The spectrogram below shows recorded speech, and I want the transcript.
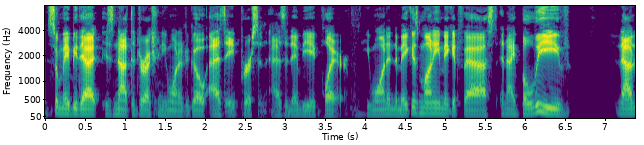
So maybe that is not the direction he wanted to go as a person, as an NBA player. He wanted to make his money, make it fast. And I believe now,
